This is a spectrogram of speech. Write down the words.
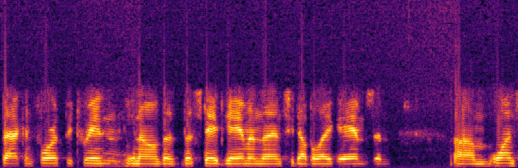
back and forth between you know the the state game and the NCAA games. And um, once,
